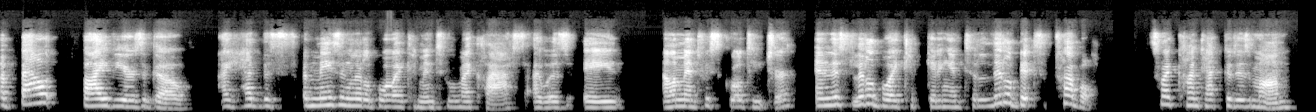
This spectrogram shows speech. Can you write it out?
About five years ago, I had this amazing little boy come into my class. I was a elementary school teacher and this little boy kept getting into little bits of trouble. So I contacted his mom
